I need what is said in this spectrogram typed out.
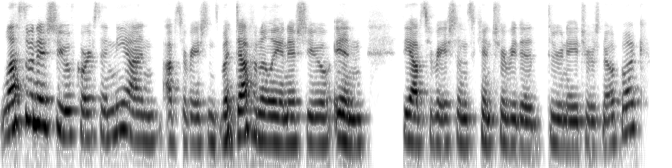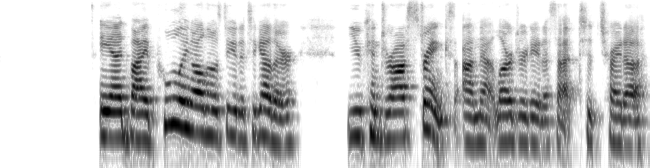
less of an issue, of course, in neon observations, but definitely an issue in the observations contributed through Nature's Notebook. And by pooling all those data together, you can draw strengths on that larger data set to try to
